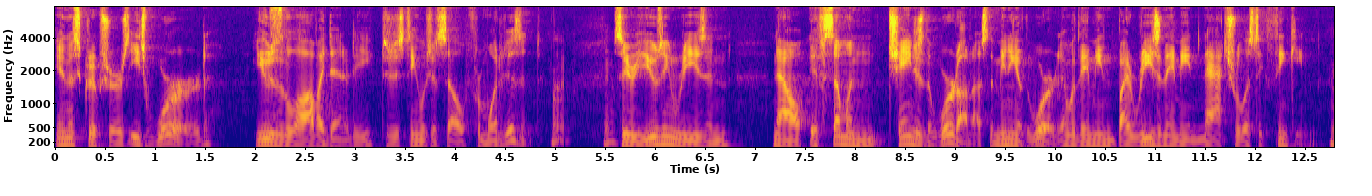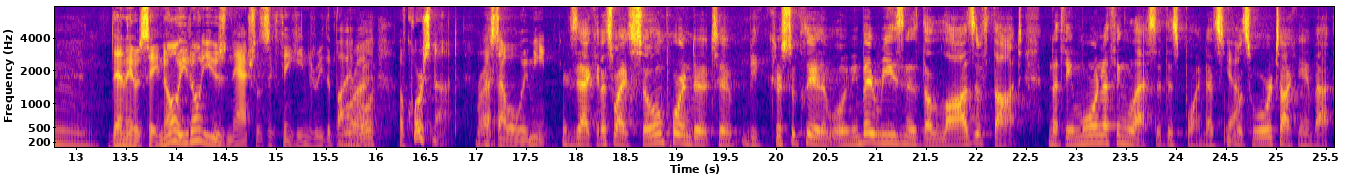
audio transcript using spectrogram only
in the scriptures, each word uses the law of identity to distinguish itself from what it isn't. Right. Yeah. So you're using reason. Now, if someone changes the word on us, the meaning of the word, and what they mean by reason, they mean naturalistic thinking, then they would say, no, you don't use naturalistic thinking to read the Bible. Hmm. Right. Of course not. Right. That's not what we mean. Exactly. That's why it's so important to, to be crystal clear that what we mean by reason is the laws of thought, nothing more, nothing less at this point. That's, Yeah. that's what we're talking about.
